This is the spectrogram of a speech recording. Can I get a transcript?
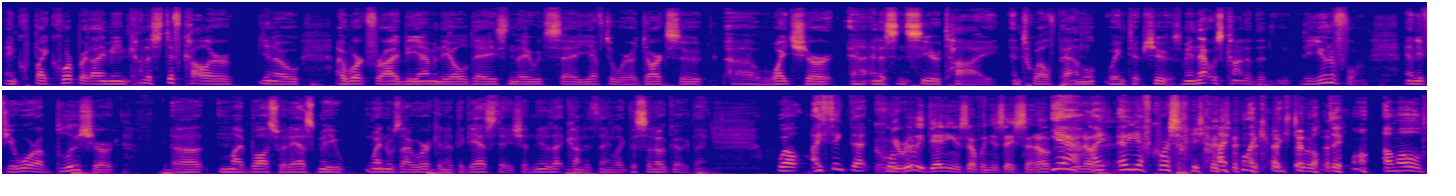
and c- by corporate I mean kind of stiff collar. You know, I worked for IBM in the old days, and they would say you have to wear a dark suit, a white shirt, uh, and a sincere tie, and 12-pound wingtip shoes. I mean, that was kind of the the uniform. And if you wore a blue shirt, uh, my boss would ask me when was I working at the gas station. You know, that kind of thing, like the Sunoco thing. Well, I think that corporate, You're really dating yourself when you say Sunoco. yeah, you know I, oh, yeah, of course. I, I don't like I do it all day long. I'm old,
